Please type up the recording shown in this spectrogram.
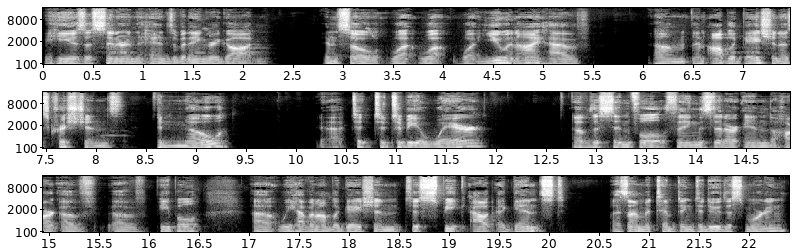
he is a sinner in the hands of an angry God. And so, what what what you and I have um, an obligation as Christians to know uh, to, to, to be aware of the sinful things that are in the heart of of people. Uh, we have an obligation to speak out against, as I'm attempting to do this morning,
